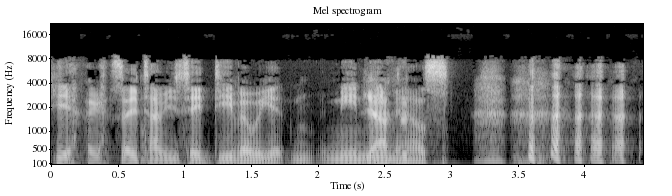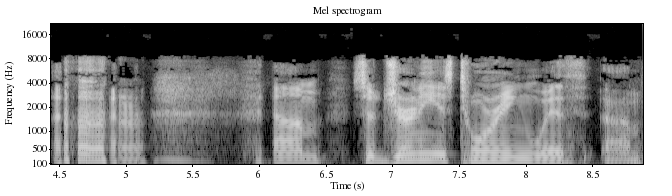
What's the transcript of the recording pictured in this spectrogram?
yeah, I guess anytime you say Devo, we get mean Yeah. emails. um, so Journey is touring with um,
